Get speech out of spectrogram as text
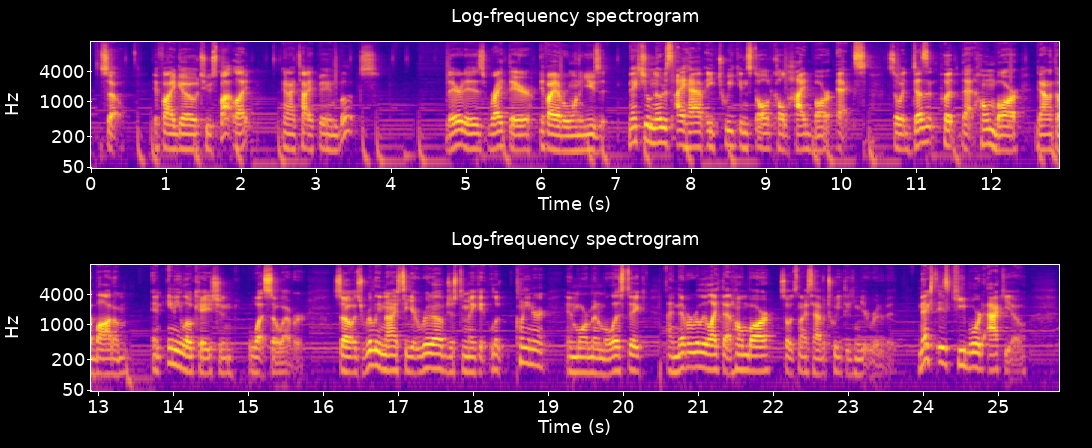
So if I go to Spotlight and I type in books, there it is right there if I ever wanna use it. Next, you'll notice I have a tweak installed called Hide Bar X. So it doesn't put that home bar down at the bottom in any location whatsoever. So it's really nice to get rid of just to make it look cleaner and more minimalistic. I never really liked that home bar, so it's nice to have a tweak that can get rid of it. Next is Keyboard Accio.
